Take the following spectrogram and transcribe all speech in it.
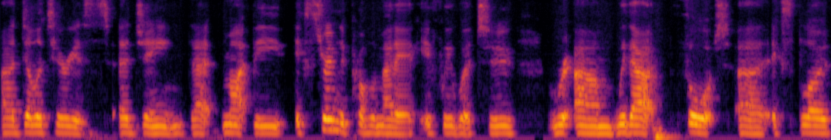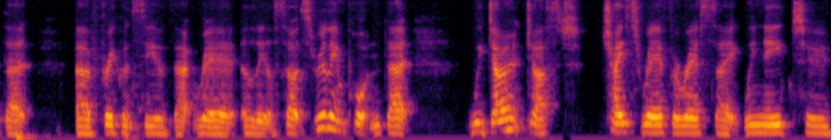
uh, deleterious uh, gene that might be extremely problematic if we were to, um, without thought, uh, explode that uh, frequency of that rare allele. So it's really important that we don't just chase rare for rare's sake. We need to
